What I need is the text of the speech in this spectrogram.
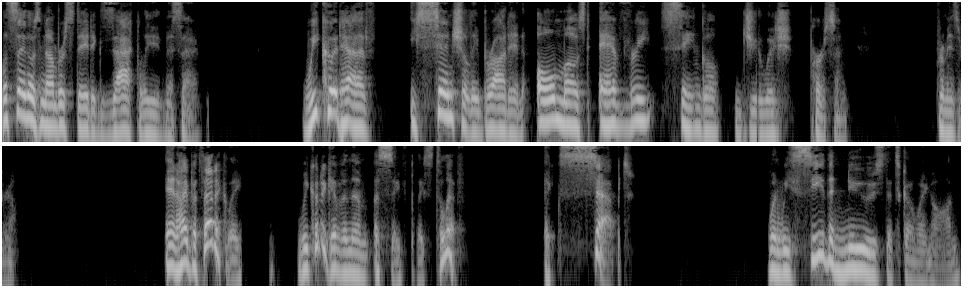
Let's say those numbers stayed exactly the same. We could have essentially brought in almost every single Jewish person from Israel. And hypothetically, we could have given them a safe place to live. Except when we see the news that's going on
